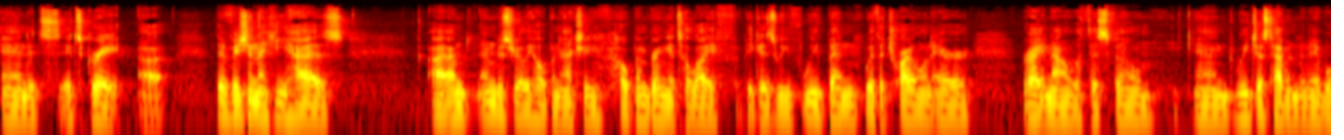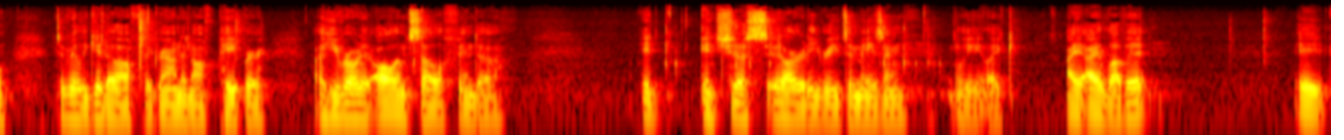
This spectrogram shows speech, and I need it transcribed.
and it's it's great. Uh, the vision that he has I, I'm I'm just really hoping to actually help him bring it to life because we've we've been with a trial and error right now with this film and we just haven't been able to really get it off the ground and off paper. Uh, he wrote it all himself, and uh, it it just it already reads amazingly. Like I I love it. It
